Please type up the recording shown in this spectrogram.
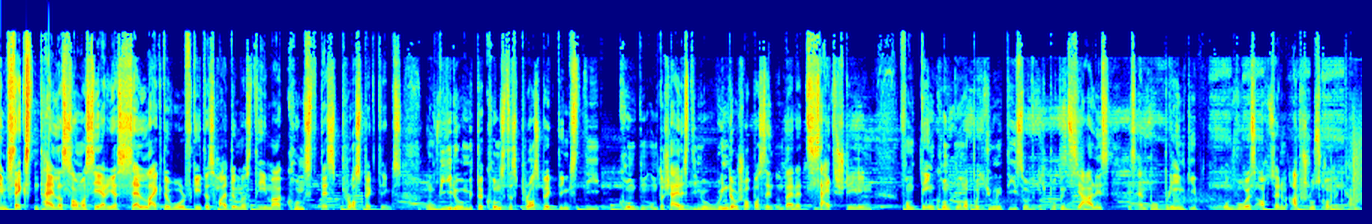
Im sechsten Teil der Sommerserie Sell Like the Wolf geht es heute um das Thema Kunst des Prospectings und wie du mit der Kunst des Prospectings die Kunden unterscheidest, die nur Window-Shopper sind und deine Zeit stehlen von den Kunden und Opportunities, wo wirklich Potenzial ist, es ein Problem gibt und wo es auch zu einem Abschluss kommen kann.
